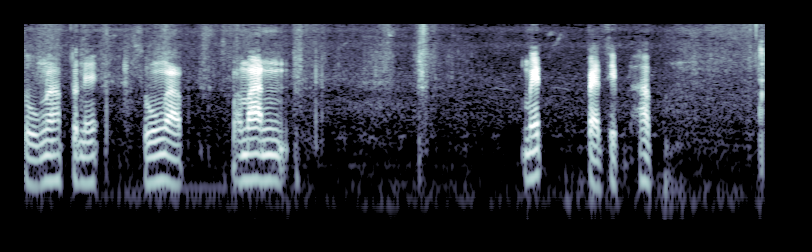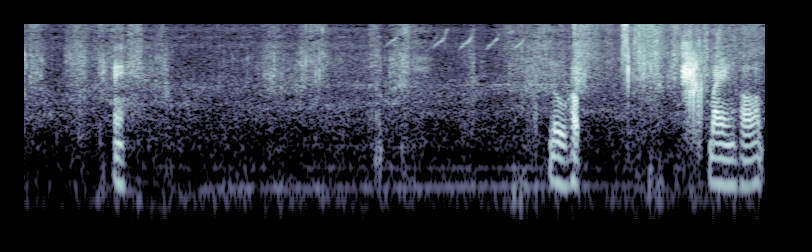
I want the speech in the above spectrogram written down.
สูงนะครับตัวนี้สูงแบบประมาณเมตรแปดสิบครับนี่ดูครับใบของเขาครับ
